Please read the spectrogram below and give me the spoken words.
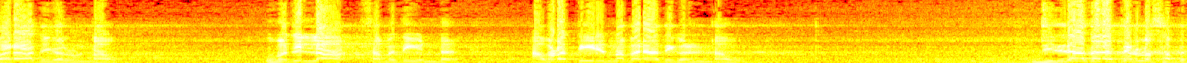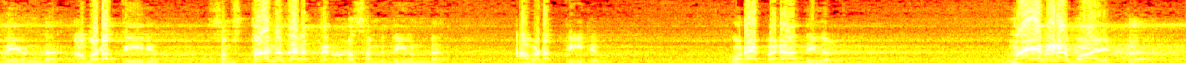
പരാതികൾ ഉണ്ടാവും ഉപജില്ലാ സമിതിയുണ്ട്. അവിടെ തീരുന്ന പരാതികൾ ഉണ്ടാവും ജില്ലാ തലത്തിലുള്ള സമിതിയുണ്ട്. അവിടെ തീരും. സംസ്ഥാന തലത്തിലുള്ള സമിതിയുണ്ട്. അവിടെ തീരും. കുറെ പരാതികൾ. നയപരമായിട്ട്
